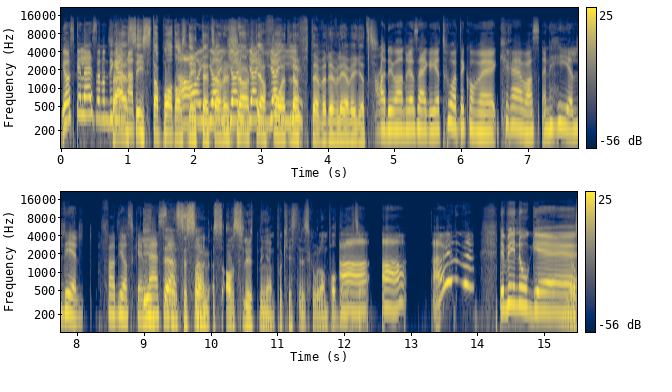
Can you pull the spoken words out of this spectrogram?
Jag ska läsa någonting Så här annat. sista poddavsnittet Aj, så aj, aj, försökte jag aj, få ett löfte men det blev inget. Ja, du Andreas Äger, jag tror att det kommer krävas en hel del för att jag ska läsa. Inte ens säsongsavslutningen på Kristen i skolan-podden Ja, alltså. ja. Jag vet inte. Det blir nog eh, Jag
